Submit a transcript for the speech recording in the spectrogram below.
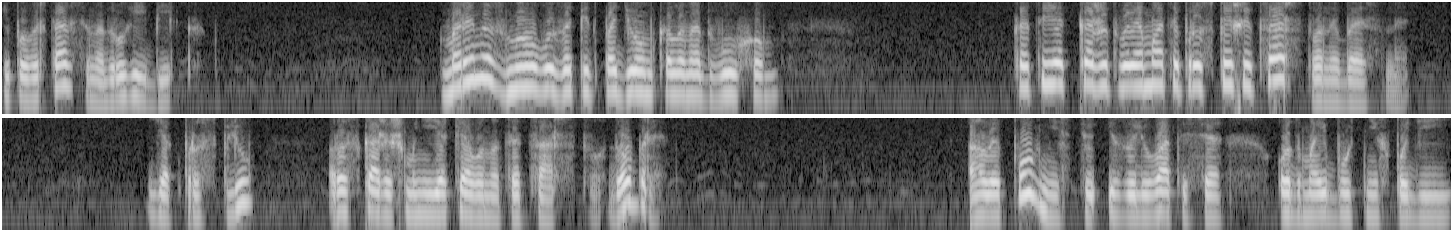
і повертався на другий бік. Марина знову запідпадьомкала над вухом. Та ти, як каже твоя мати, проспиш і царство небесне. Як просплю, розкажеш мені, яке воно це царство, добре? Але повністю ізолюватися від майбутніх подій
